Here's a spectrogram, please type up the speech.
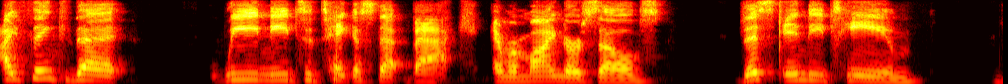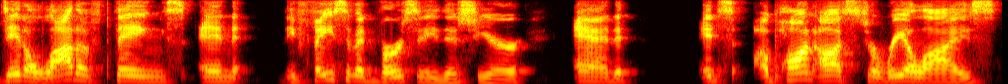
I think that we need to take a step back and remind ourselves this Indy team did a lot of things in the face of adversity this year. And it's upon us to realize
